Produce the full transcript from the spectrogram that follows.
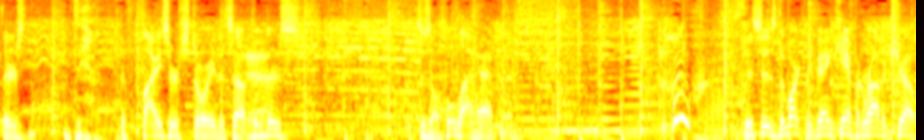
There's the, the Pfizer story that's out there. There's there's a whole lot happening. Whew. This is the Markley Van Camp and Robin show.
